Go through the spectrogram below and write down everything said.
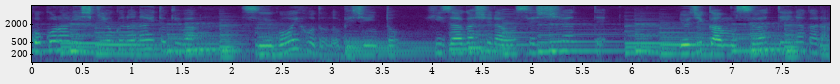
心に色欲のない時はすごいほどの美人と膝頭を接し合って4時間も座っていながら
